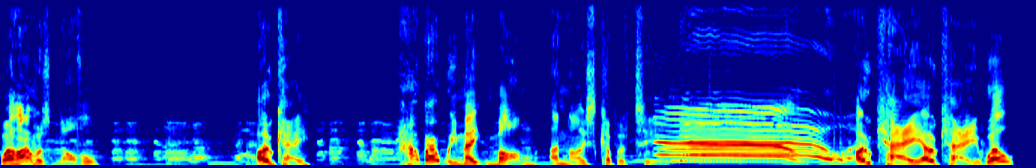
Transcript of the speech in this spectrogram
Well, that was novel. Okay, how about we make Mum a nice cup of tea? No! Okay, okay. Well,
